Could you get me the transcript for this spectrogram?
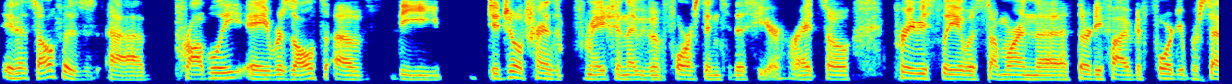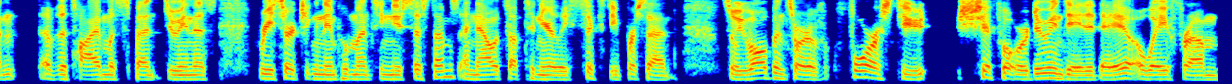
in itself is uh, probably a result of the digital transformation that we've been forced into this year, right? So previously it was somewhere in the 35 to 40% of the time was spent doing this, researching and implementing new systems. And now it's up to nearly 60%. So we've all been sort of forced to shift what we're doing day to day away from,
